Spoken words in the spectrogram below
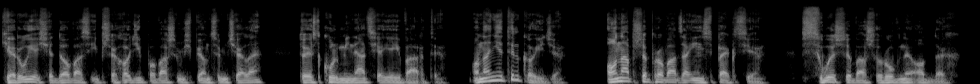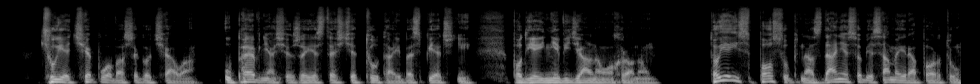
kieruje się do was i przechodzi po waszym śpiącym ciele, to jest kulminacja jej warty. Ona nie tylko idzie. Ona przeprowadza inspekcję, słyszy wasz równy oddech, czuje ciepło waszego ciała, upewnia się, że jesteście tutaj bezpieczni, pod jej niewidzialną ochroną. To jej sposób na zdanie sobie samej raportu.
